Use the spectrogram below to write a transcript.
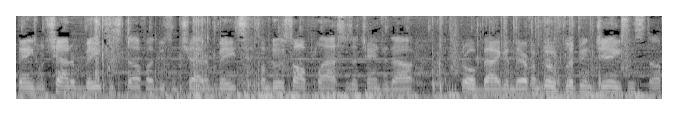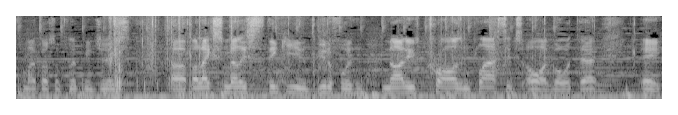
things with chatter baits and stuff, I do some chatter baits. If I'm doing soft plastics, I change it out, throw a bag in there. If I'm doing flipping jigs and stuff, I might throw some flipping jigs. Uh, if I like smelly, stinky, beautiful, naughty crawls and plastics, oh, I go with that. Hey,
